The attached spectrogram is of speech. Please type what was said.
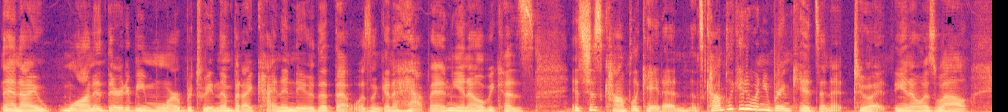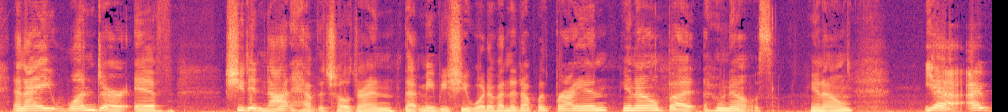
and I wanted there to be more between them, but I kind of knew that that wasn't going to happen, you know, because it's just complicated. It's complicated when you bring kids in it to it, you know, as well. And I wonder if she did not have the children that maybe she would have ended up with Brian, you know, but who knows, you know? Yeah. I.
